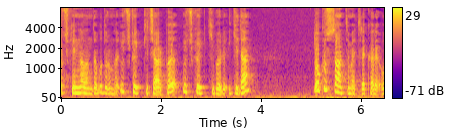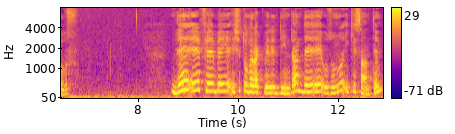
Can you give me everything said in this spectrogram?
üçgenin alanında bu durumda 3 kök 2 çarpı 3 kök 2 bölü 2'den 9 santimetre kare olur. DE FB'ye eşit olarak verildiğinden DE uzunluğu 2 santim.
